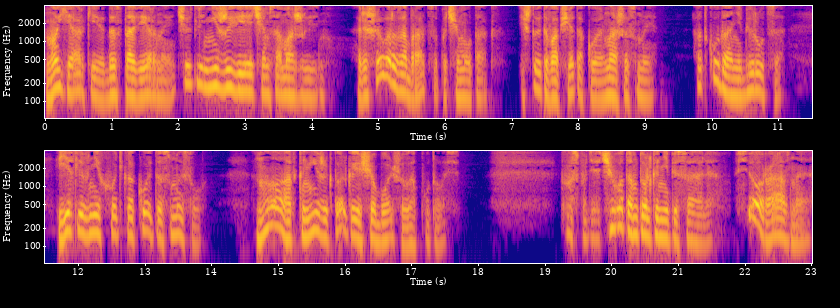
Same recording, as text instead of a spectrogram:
но яркие, достоверные, чуть ли не живее, чем сама жизнь. Решила разобраться, почему так, и что это вообще такое наши сны. Откуда они берутся? есть ли в них хоть какой-то смысл. Но от книжек только еще больше запуталась. Господи, чего там только не писали. Все разное.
